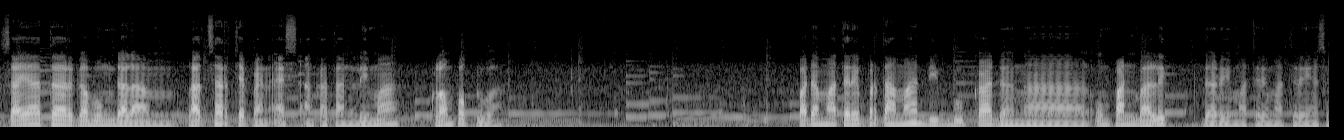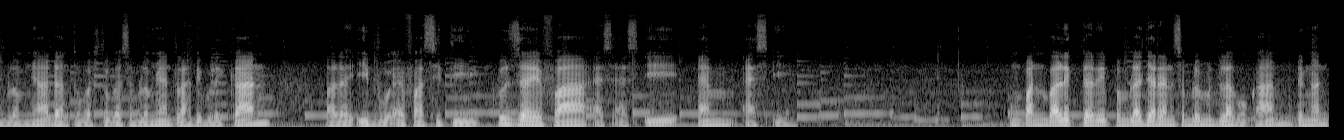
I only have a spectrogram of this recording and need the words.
Saya tergabung dalam Latsar CPNS Angkatan 5 Kelompok 2. Pada materi pertama dibuka dengan umpan balik dari materi-materi yang sebelumnya dan tugas-tugas sebelumnya yang telah diberikan oleh Ibu Eva Siti Kuzaifa SSI MSI. Umpan balik dari pembelajaran sebelumnya dilakukan dengan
